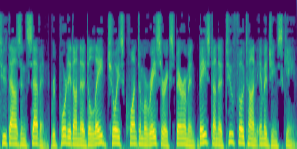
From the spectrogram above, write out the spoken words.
2007 reported on a delayed choice quantum eraser experiment based on a two-photon imaging scheme.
